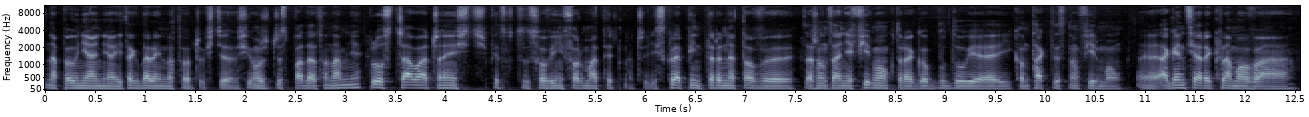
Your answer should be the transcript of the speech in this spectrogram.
napełniania i tak dalej, no to oczywiście siłą rzeczy spada to na mnie, plus cała część, powiedzmy w cudzysłowie, informatyczna, czyli sklep internetowy, zarządzanie firmą, która go buduje i kontakty z tą firmą, e, agencja reklamowa, of a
